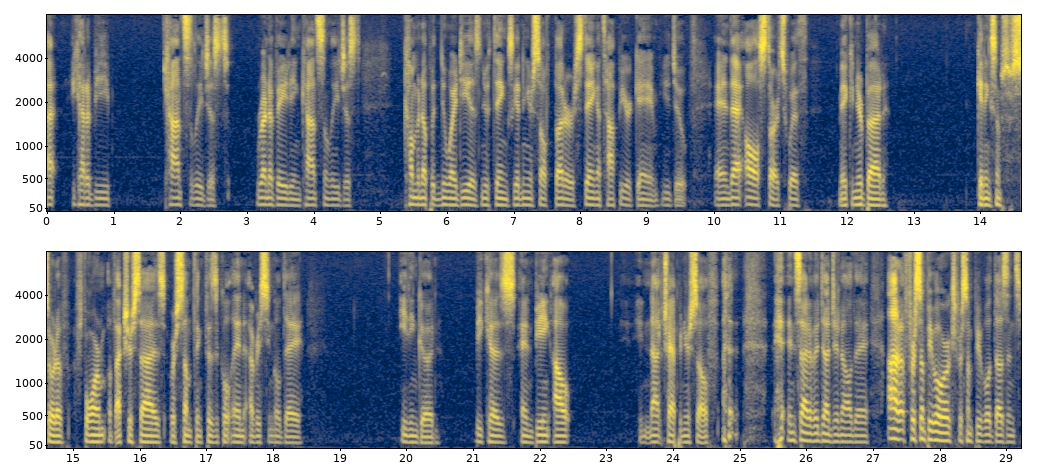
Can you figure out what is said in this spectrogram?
uh, you gotta be constantly just renovating constantly just coming up with new ideas new things getting yourself better staying on top of your game you do. And that all starts with making your bed getting some sort of form of exercise or something physical in every single day, eating good, because and being out, not trapping yourself inside of a dungeon all day. Uh, for some people it works, for some people it doesn't,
